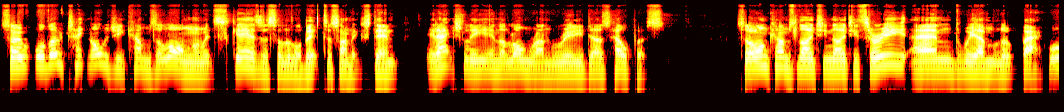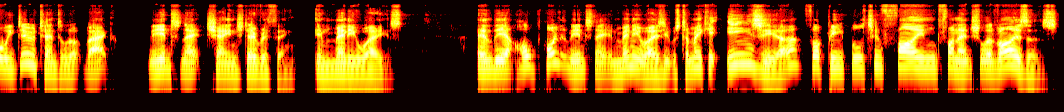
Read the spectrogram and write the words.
So although technology comes along and it scares us a little bit to some extent, it actually, in the long run, really does help us. So along comes 1993, and we haven't looked back. Well, we do tend to look back. The internet changed everything in many ways. And the whole point of the internet, in many ways, it was to make it easier for people to find financial advisors.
